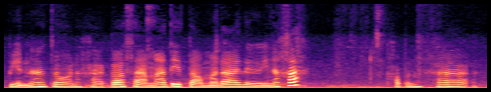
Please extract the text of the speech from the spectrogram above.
เปลี่ยนหน้าจอนะคะ ก็สามารถติดต่อมาได้เลยนะคะ ขอบคุณค่ะ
